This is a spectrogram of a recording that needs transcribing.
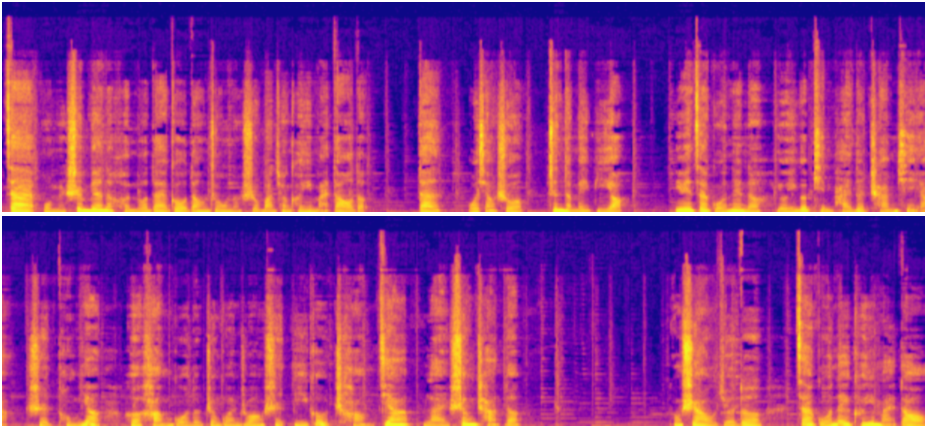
在我们身边的很多代购当中呢，是完全可以买到的。但我想说，真的没必要。因为在国内呢，有一个品牌的产品呀，是同样和韩国的正官庄是一个厂家来生产的。同时啊，我觉得在国内可以买到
